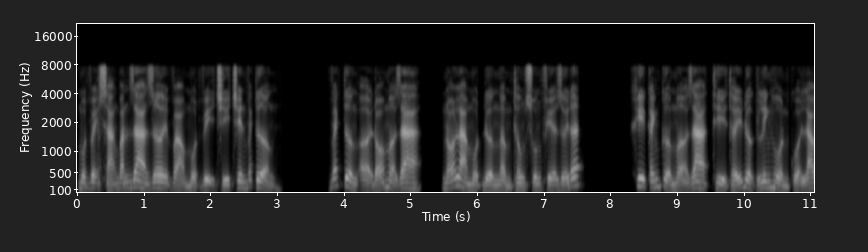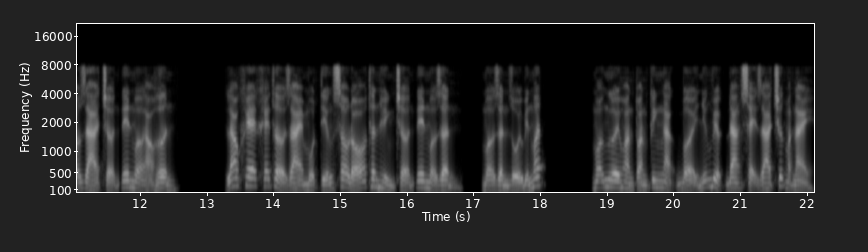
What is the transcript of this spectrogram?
một vệ sáng bắn ra rơi vào một vị trí trên vách tường. Vách tường ở đó mở ra, nó là một đường ngầm thông xuống phía dưới đất khi cánh cửa mở ra thì thấy được linh hồn của lão già trở nên mờ ảo hơn. Lão khe khe thở dài một tiếng sau đó thân hình trở nên mờ dần mờ dần rồi biến mất. Mọi người hoàn toàn kinh ngạc bởi những việc đang xảy ra trước mặt này.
